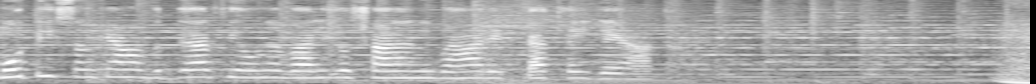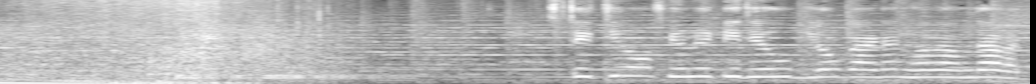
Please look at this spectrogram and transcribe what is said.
મોટી સંખ્યામાં વિદ્યાર્થીઓ અને વાલીઓ શાળાની બહાર એકઠા થઈ ગયા હતા. સ્ટેચ્યુ ઓફ યુનિટી જેવું ગ્લો ગાર્ડન હવે અમદાવાદ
